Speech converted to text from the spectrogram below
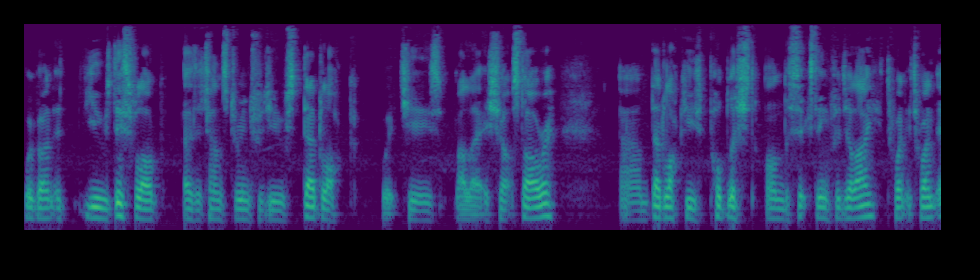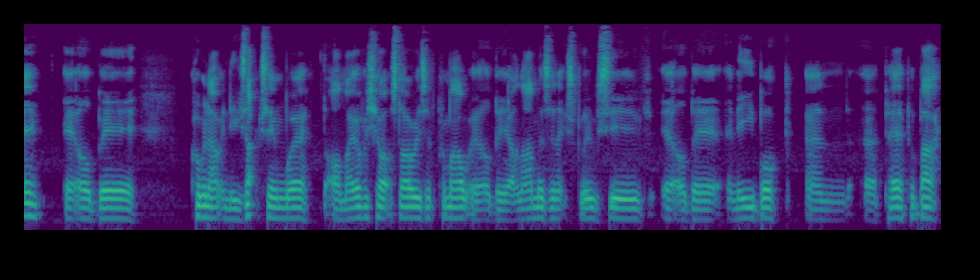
we're going to use this vlog as a chance to introduce Deadlock, which is my latest short story. Um, Deadlock is published on the 16th of July 2020. It'll be coming out in the exact same way that all my other short stories have come out. It'll be on Amazon exclusive, it'll be an ebook and a paperback.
